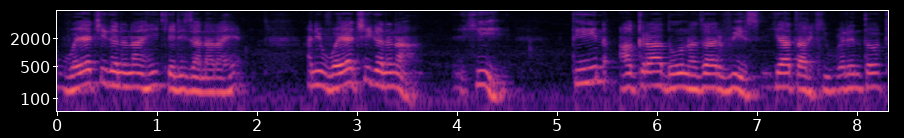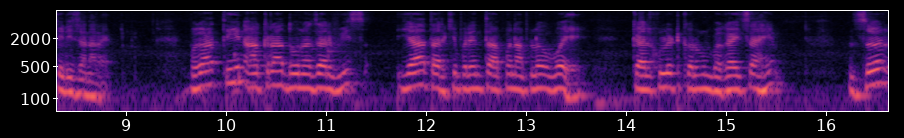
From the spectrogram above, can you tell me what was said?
वयाची गणना ही केली जाणार आहे. आणि वयाची गणना ही तीन अकरा दोन हजार वीस या तारखेपर्यंत केली जाणार आहे. बघा तीन अकरा दोन हजार वीस या तारखेपर्यंत आपण आपलं वय कॅल्क्युलेट करून बघायचं आहे. जर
